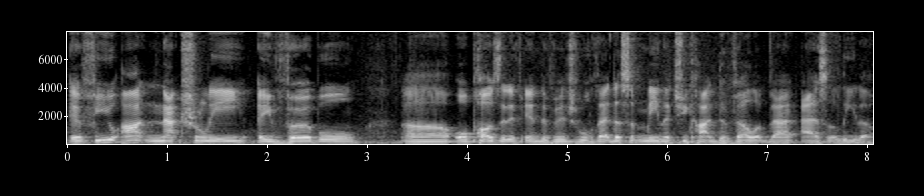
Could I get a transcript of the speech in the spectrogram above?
if you aren't naturally a verbal uh, or positive individual, that doesn't mean that you can't develop that as a leader,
